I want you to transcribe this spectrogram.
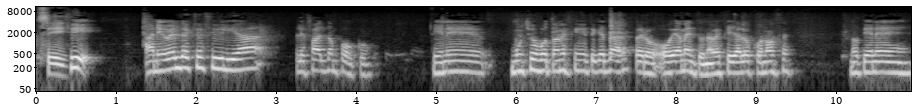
Sí. Sí, a nivel de accesibilidad le falta un poco. Tiene muchos botones sin etiquetar, pero obviamente una vez que ya los conoces, no tiene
